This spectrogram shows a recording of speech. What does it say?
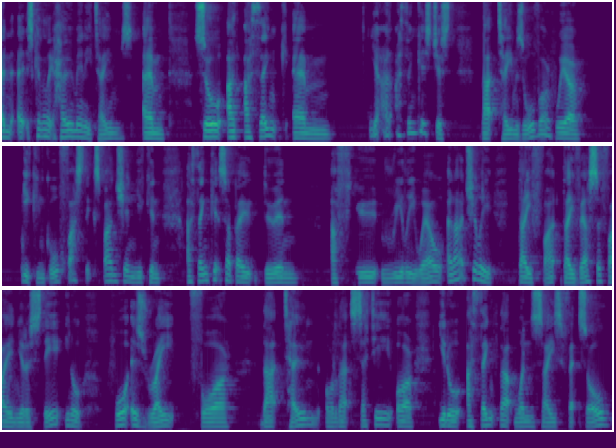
and it's kind of like how many times? Um, so I, I think, um, yeah, I, I think it's just that time's over where you can go fast expansion. You can, I think it's about doing a few really well and actually diversifying your estate. You know, what is right for that town or that city or you know i think that one size fits all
